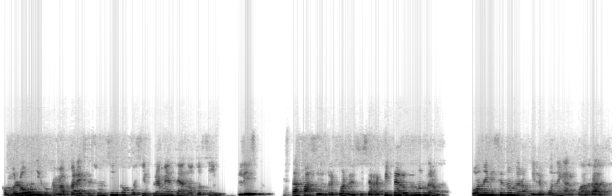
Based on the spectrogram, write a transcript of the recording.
Como lo único que me aparece es un 5, pues simplemente anoto 5. Listo. Está fácil, recuerden, si se repite algún número, ponen ese número y le ponen al cuadrado.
